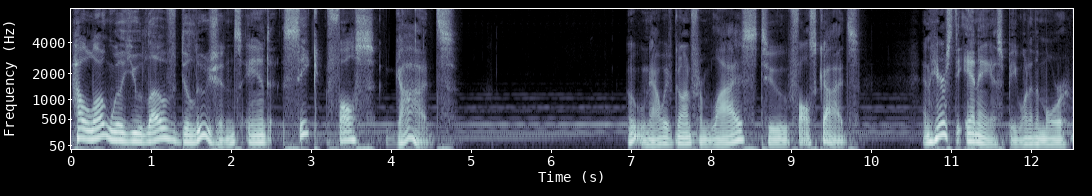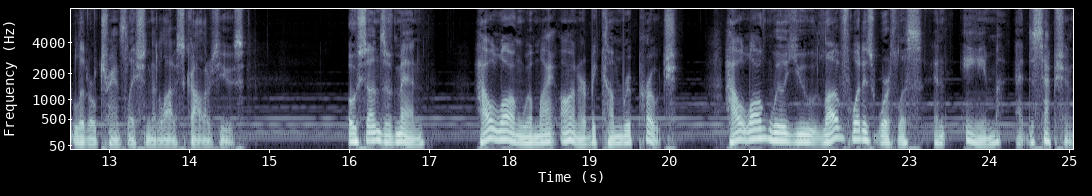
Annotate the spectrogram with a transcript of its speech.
How long will you love delusions and seek false gods? Oh, now we've gone from lies to false gods. And here's the NASB, one of the more literal translation that a lot of scholars use. O sons of men, how long will my honor become reproach? How long will you love what is worthless and aim at deception?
